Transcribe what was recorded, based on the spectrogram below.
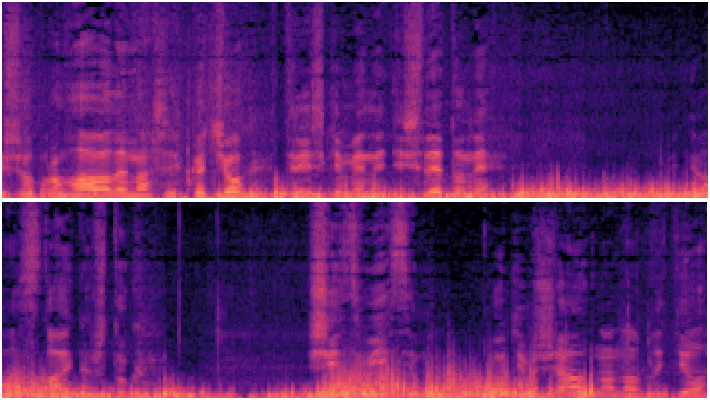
Тільки що прогавили наших качок, трішки ми не дійшли до них. Підняла стайка штук 6-8, потім ще одна надлетіла.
